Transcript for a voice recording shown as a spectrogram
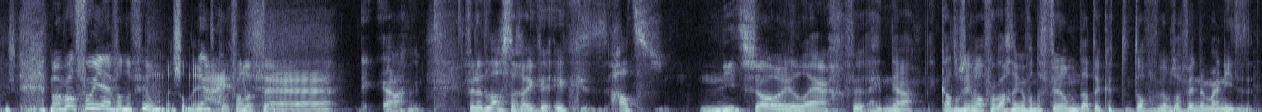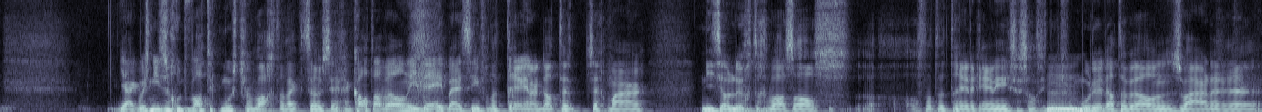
precies. Maar wat vond jij van de film? Zonder in het Ja, ik vond het. eh, ja, ik vind het lastig. Ik, ik had niet zo heel erg. Veel, ja, ik had op zich wel verwachtingen van de film dat ik het een toffe film zou vinden, maar niet. Ja, ik wist niet zo goed wat ik moest verwachten, laat ik het zo zeggen. Ik had al wel een idee bij het zien van de trailer dat het zeg maar niet zo luchtig was als, als dat de trailer in eerste instantie doet Mhm. vermoeden. Dat er wel een zwaardere,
